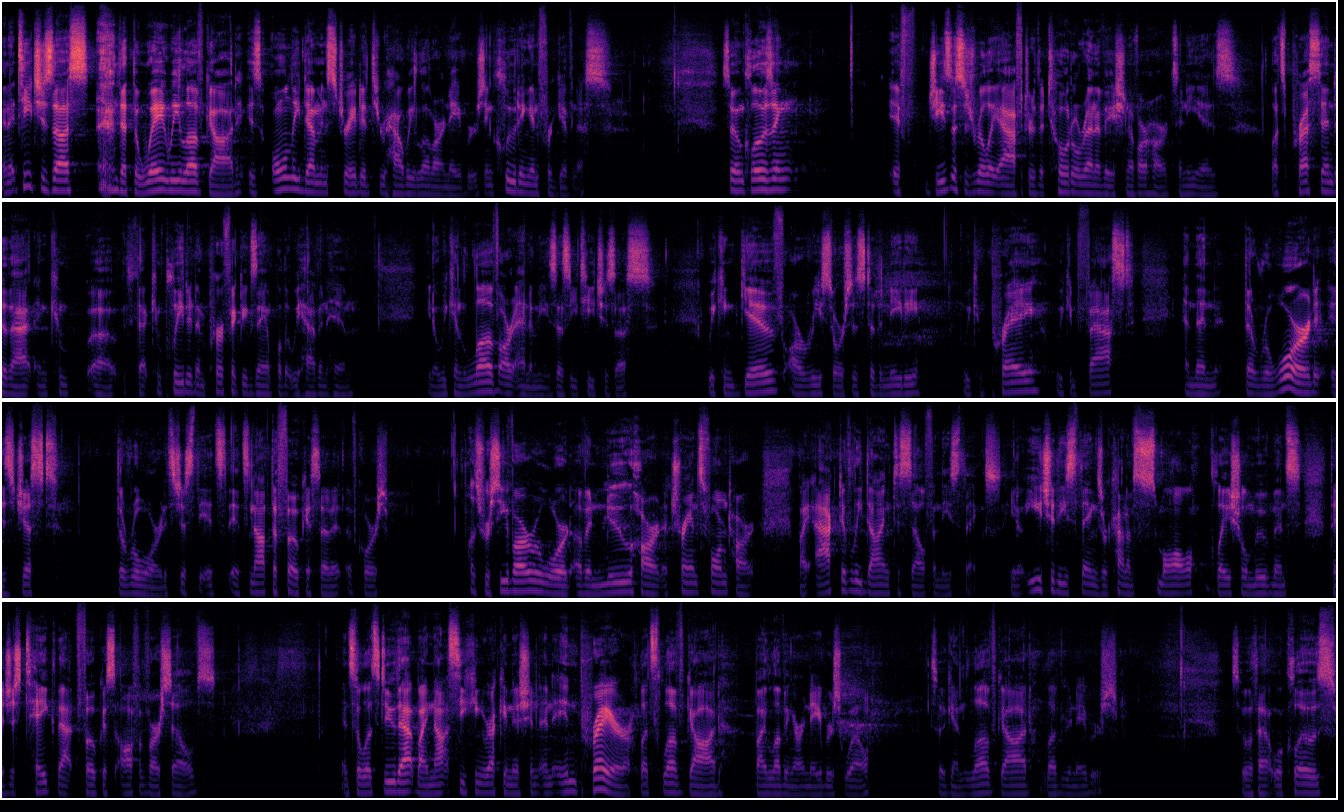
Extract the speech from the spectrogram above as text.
And it teaches us that the way we love God is only demonstrated through how we love our neighbors, including in forgiveness. So, in closing, if Jesus is really after the total renovation of our hearts, and he is, let's press into that and com- uh, that completed and perfect example that we have in him. You know, we can love our enemies as he teaches us. We can give our resources to the needy. We can pray. We can fast. And then the reward is just the reward. It's just it's it's not the focus of it, of course. Let's receive our reward of a new heart, a transformed heart, by actively dying to self in these things. You know, each of these things are kind of small glacial movements that just take that focus off of ourselves. And so let's do that by not seeking recognition. And in prayer, let's love God by loving our neighbors well. So again, love God, love your neighbors. So with that, we'll close.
